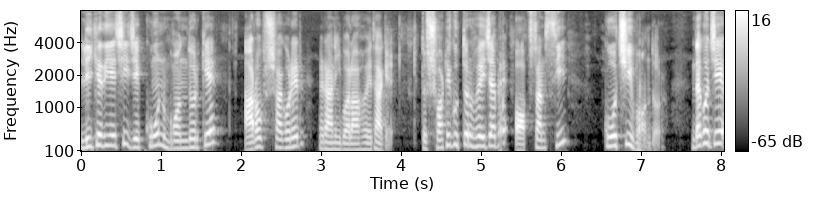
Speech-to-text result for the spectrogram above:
লিখে দিয়েছি যে কোন বন্দরকে আরব সাগরের রানী বলা হয়ে থাকে। তো সঠিক উত্তর হয়ে যাবে অপশান সি, কোচি বন্দর। দেখো যে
